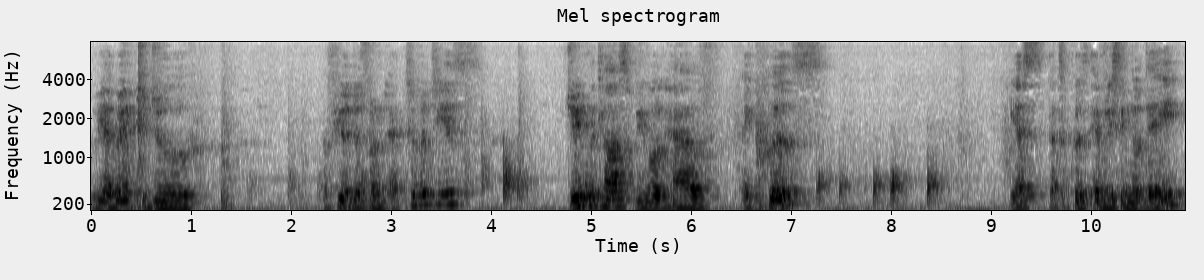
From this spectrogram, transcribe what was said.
we are going to do a few different activities. During the class, we will have a quiz. Yes, that's a quiz every single day.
